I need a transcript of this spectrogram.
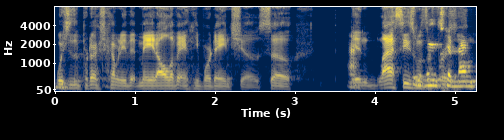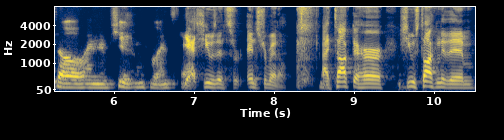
which mm-hmm. is the production company that made all of Anthony Bourdain's shows. So and last season was, was instrumental and a huge influence. Yeah, she was instrumental. I talked to her. She was talking to them.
